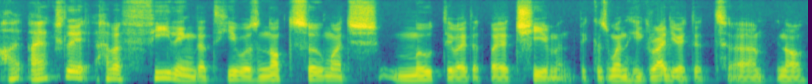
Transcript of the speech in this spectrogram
I, I actually have a feeling that he was not so much motivated by achievement because when he graduated, um, you know,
